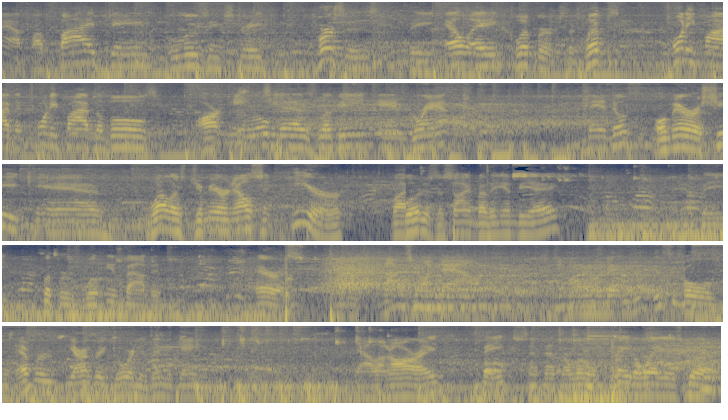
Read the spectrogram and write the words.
snap a five-game losing streak versus the LA Clippers. The Clips 25 and 25. The Bulls are 18. Lopez, LaVine, and Grant. Theodos, Omer Asik, as well as Jameer Nelson here. But Wood is assigned by the NBA. And the Clippers will inbound it. Harris uh, knocks one down. This is goals whenever DeAndre Jordan is in the game. Gallinari fakes, and then the little fadeaway is good.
